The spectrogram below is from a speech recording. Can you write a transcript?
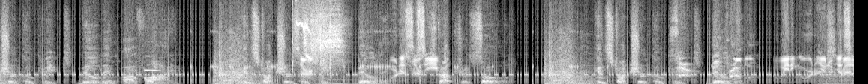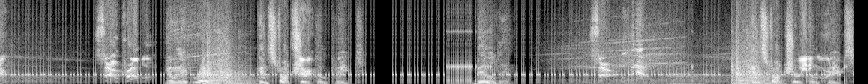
Construction complete. Building offline. Construction complete. Building. Structure sold. Construction complete. Sir, no Building. problem. Awaiting orders. Unit yes, sir. Sir, no problem. Unit ready. Construction Sir? complete. Building. Sir, moving out. Construction Awaiting complete. orders.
